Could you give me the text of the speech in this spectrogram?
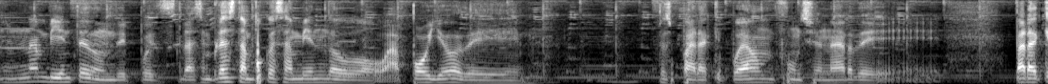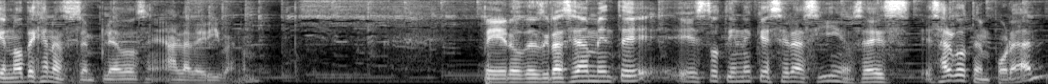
en un ambiente donde pues las empresas tampoco están viendo apoyo de pues para que puedan funcionar de para que no dejen a sus empleados a la deriva, ¿no? Pero desgraciadamente esto tiene que ser así, o sea, es, es algo temporal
